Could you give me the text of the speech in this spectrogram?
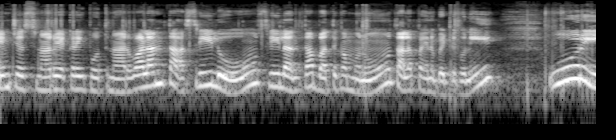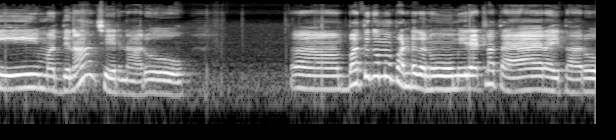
ఏం చేస్తున్నారు? ఎక్కడికి పోతున్నారు? వాళ్ళంతా స్త్రీలు స్త్రీలంతా బతుకమ్మను తలపైన పెట్టుకుని ఊరి మధ్యన చేరినారు. బతుకమ్మ పండుగను మీరు ఎట్లా తయారవుతారో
